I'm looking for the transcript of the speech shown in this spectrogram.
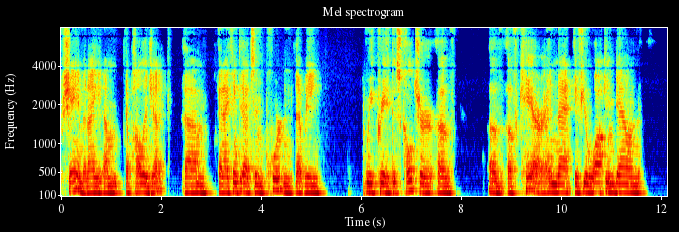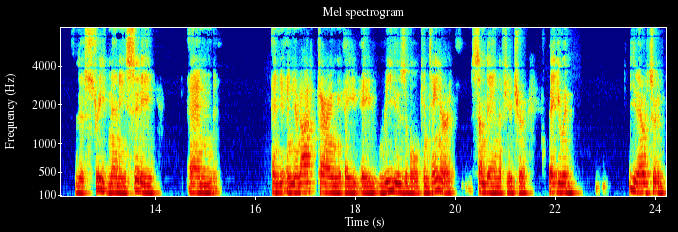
shame and I am apologetic. Um, and I think that's important that we we create this culture of of of care, and that if you're walking down the street in any city and and and you're not carrying a, a reusable container someday in the future, that you would, you know, sort of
